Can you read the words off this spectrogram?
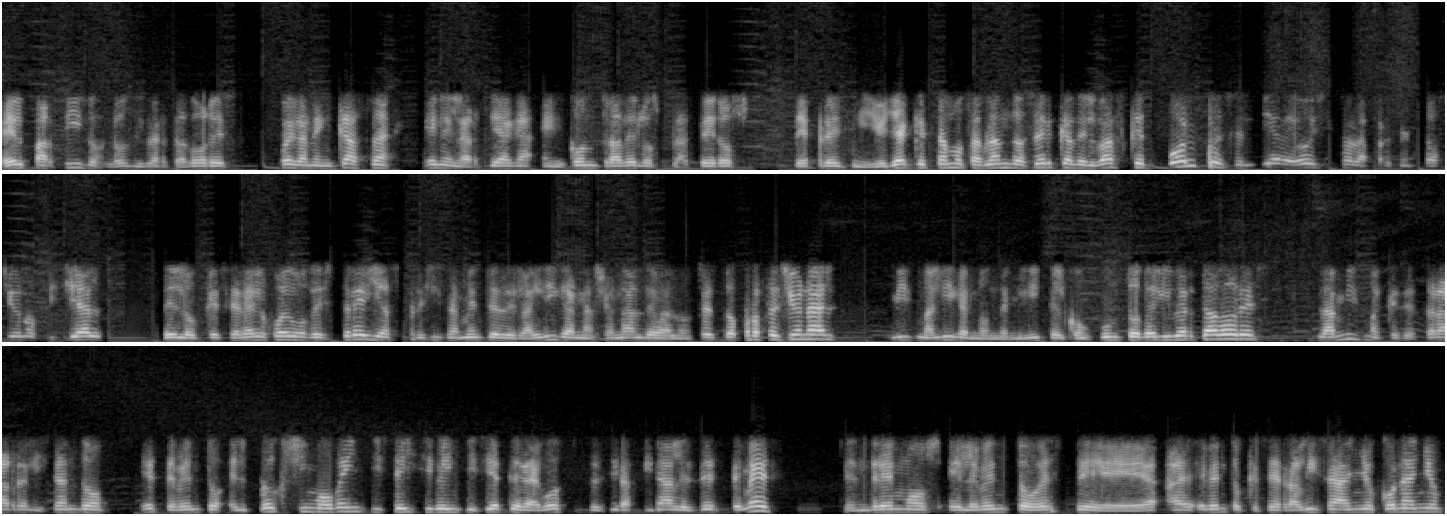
el partido, los Libertadores juegan en casa en el Arteaga en contra de los Plateros de Fresnillo. Ya que estamos hablando acerca del básquetbol, pues el día de hoy se hizo la presentación oficial de lo que será el juego de estrellas precisamente de la Liga Nacional de Baloncesto Profesional, misma liga en donde milita el conjunto de Libertadores, la misma que se estará realizando este evento el próximo 26 y 27 de agosto, es decir, a finales de este mes. Tendremos el evento, este evento que se realiza año con año,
